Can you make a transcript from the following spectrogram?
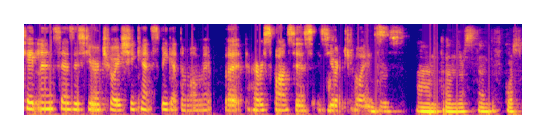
Caitlin says it's your choice. She can't speak at the moment, but her response is it's your choice. And understand, of course.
